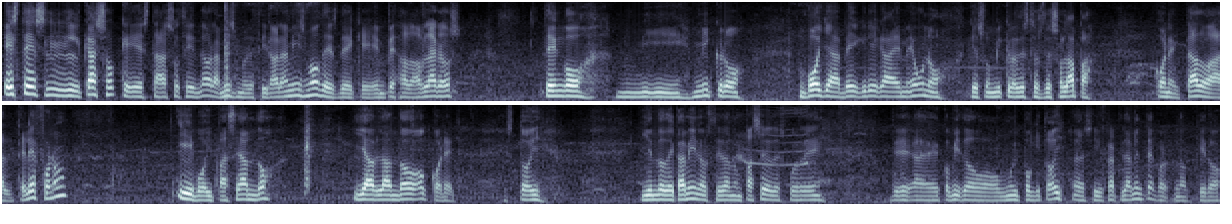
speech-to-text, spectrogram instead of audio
Este es el caso que está sucediendo ahora mismo, es decir, ahora mismo, desde que he empezado a hablaros, tengo mi micro Boya BYM1, que es un micro de estos de solapa, conectado al teléfono y voy paseando y hablando con él. Estoy yendo de camino, estoy dando un paseo después de he comido muy poquito hoy, así rápidamente, porque no quiero,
